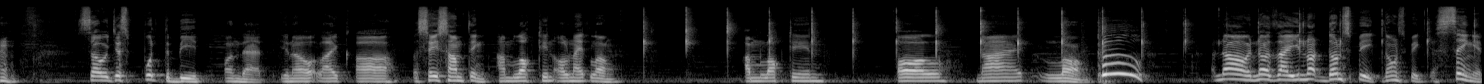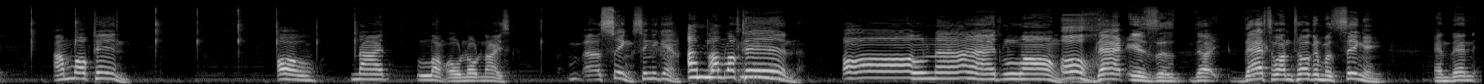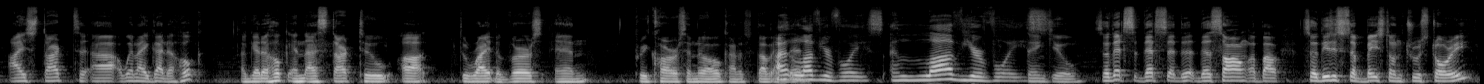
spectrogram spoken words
So just put the beat on that, you know, like uh, say something. I'm locked in all night long. I'm locked in all night long. Woo! No, no, Zay, you not. Don't speak. Don't speak. Just sing it. I'm locked in all night long. Oh, no, nice. Uh, sing, sing again. I'm locked in. all night long. Oh. that is uh, the. That's what I'm talking about. Singing, and then I start uh, when I got a hook. I get a hook and I start to uh, to write a verse and pre-chorus and all kind of stuff. and I then- love your voice. I love your voice. Thank you. So that's that's uh, the, the song about. So this is uh, based on true story.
